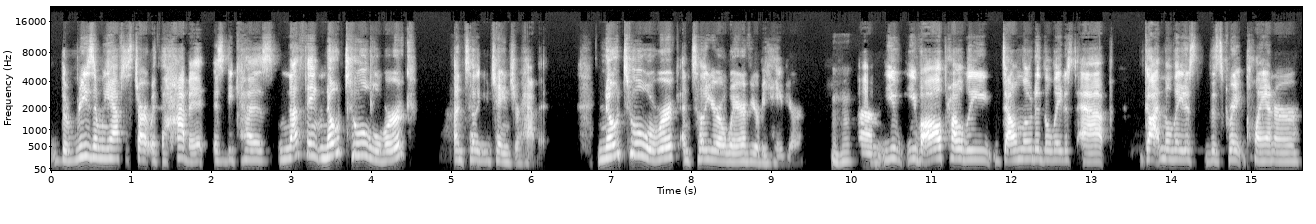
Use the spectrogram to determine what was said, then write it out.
the reason we have to start with the habit is because nothing no tool will work until you change your habit. No tool will work until you're aware of your behavior. Mhm. um, you you've all probably downloaded the latest app gotten the latest this great planner.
